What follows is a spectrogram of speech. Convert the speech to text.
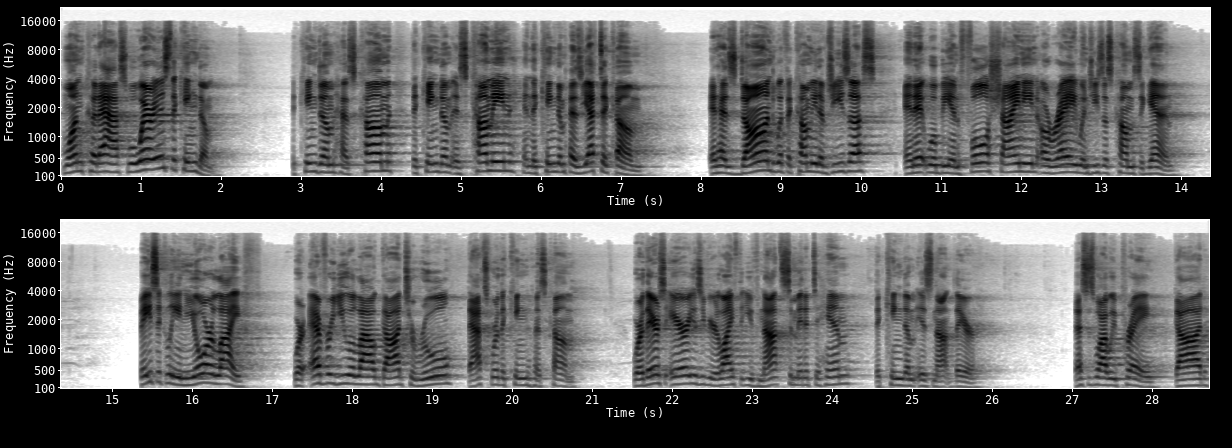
one could ask, well, where is the kingdom? The kingdom has come, the kingdom is coming, and the kingdom has yet to come. It has dawned with the coming of Jesus, and it will be in full shining array when Jesus comes again. Basically, in your life, wherever you allow God to rule, that's where the kingdom has come. Where there's areas of your life that you've not submitted to Him, the kingdom is not there. This is why we pray God,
